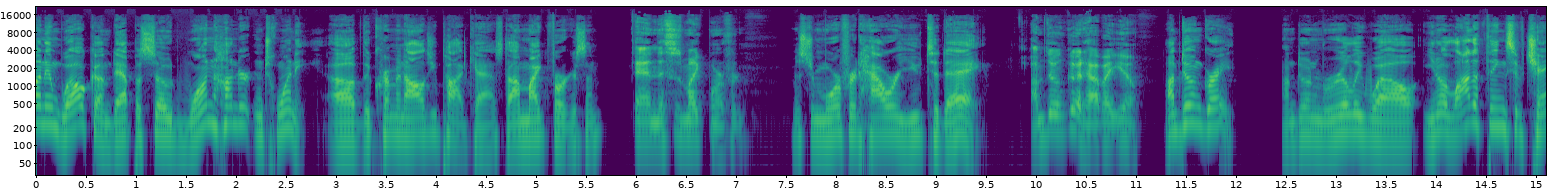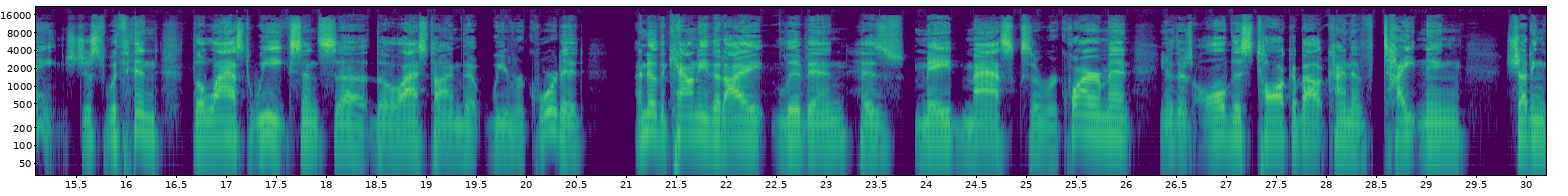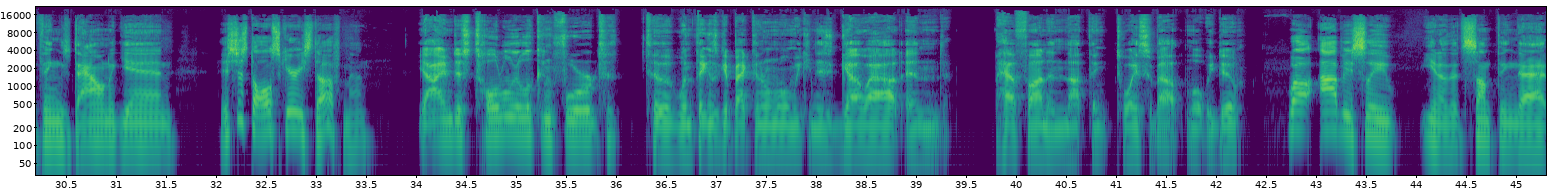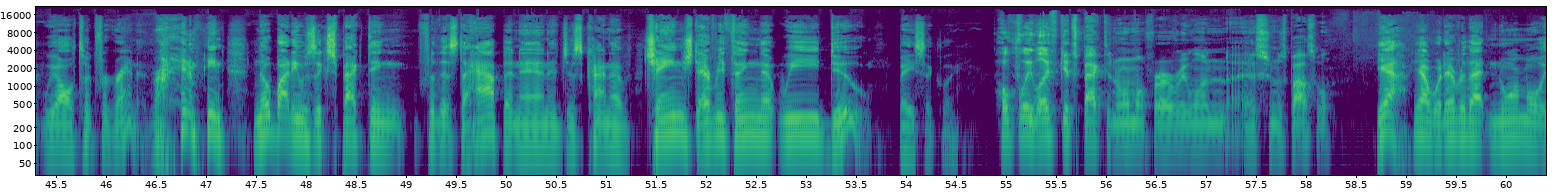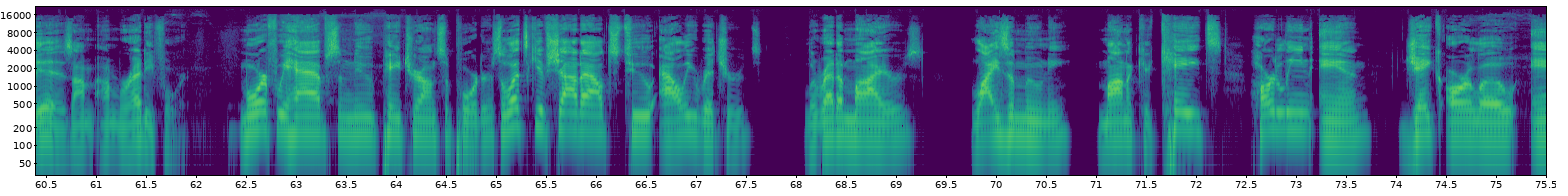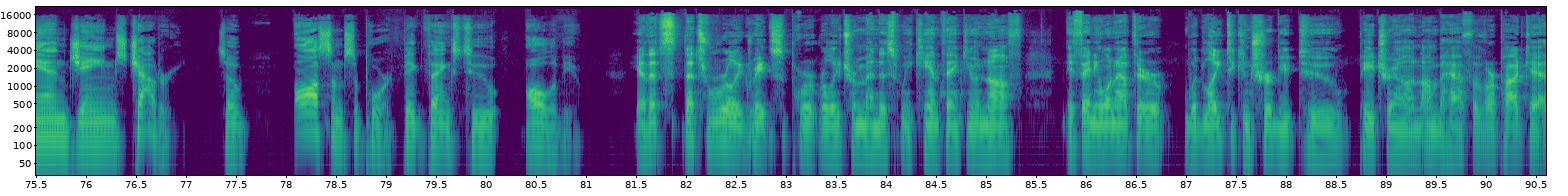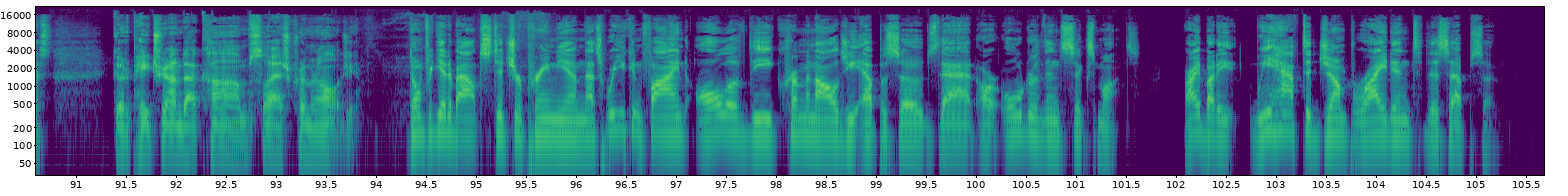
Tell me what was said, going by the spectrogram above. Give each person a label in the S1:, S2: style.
S1: Everyone, and welcome to episode 120 of the Criminology Podcast. I'm Mike Ferguson.
S2: And this is Mike Morford.
S1: Mr. Morford, how are you today?
S2: I'm doing good. How about you?
S1: I'm doing great. I'm doing really well. You know, a lot of things have changed just within the last week since uh, the last time that we recorded. I know the county that I live in has made masks a requirement. You know, there's all this talk about kind of tightening, shutting things down again. It's just all scary stuff, man.
S2: Yeah, I'm just totally looking forward to, to when things get back to normal and we can just go out and have fun and not think twice about what we do.
S1: Well, obviously, you know, that's something that we all took for granted, right? I mean, nobody was expecting for this to happen, and it just kind of changed everything that we do, basically.
S2: Hopefully, life gets back to normal for everyone as soon as possible.
S1: Yeah, yeah, whatever that normal is, I'm I'm ready for it. More if we have some new Patreon supporters. So let's give shout outs to Allie Richards, Loretta Myers, Liza Mooney, Monica Cates, Harleen Ann, Jake Arlo, and James Chowdhury. So awesome support. Big thanks to all of you.
S2: Yeah, that's that's really great support, really tremendous. We can't thank you enough. If anyone out there would like to contribute to Patreon on behalf of our podcast, go to patreon.com slash criminology.
S1: Don't forget about Stitcher Premium. That's where you can find all of the criminology episodes that are older than six months. All right, buddy, we have to jump right into this episode.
